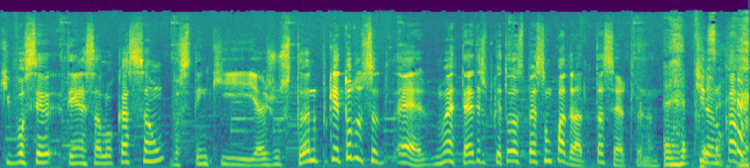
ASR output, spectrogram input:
que você tem essa locação, você tem que ir ajustando, porque todos. É, não é Tetris, porque todas as peças são quadradas. Tá certo, Fernando. É, Tirando o cavalo.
